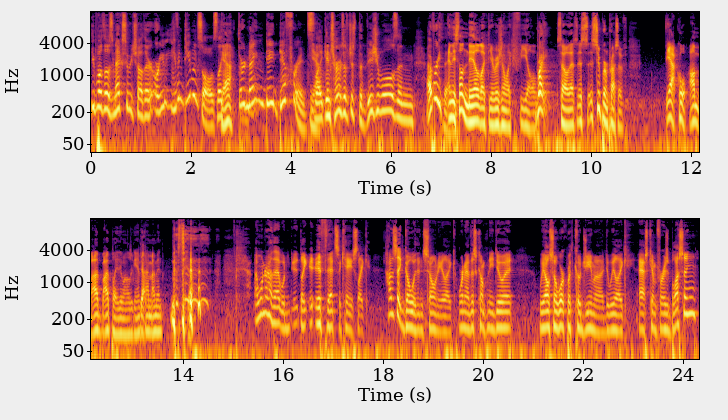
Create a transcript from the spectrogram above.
you put those next to each other, or you, even Demon's Souls. Like Yeah. they're night and day difference. Yeah. Like in terms of just the visuals and everything. And they still nailed like the original like feel. Right. So that's it's, it's super impressive. Yeah, cool. I'm, I I played one of those games. Yeah. I'm, I'm in. I wonder how that would like if that's the case. Like, how does that go within Sony? Like, we're gonna have this company do it. We also work with Kojima. Do we like ask him for his blessing?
